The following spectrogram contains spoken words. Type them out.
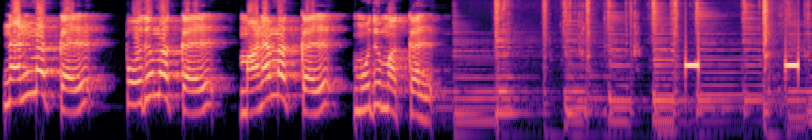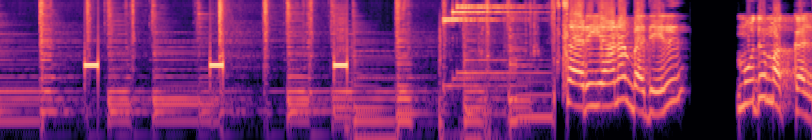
நன்மக்கள் பொதுமக்கள் மணமக்கள் முதுமக்கள். சரியான பதில் முதுமக்கள்.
